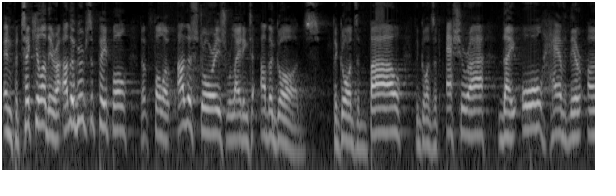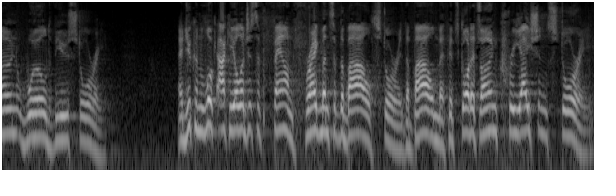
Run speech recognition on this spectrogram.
in particular, there are other groups of people that follow other stories relating to other gods. The gods of Baal, the gods of Asherah, they all have their own worldview story. And you can look, archaeologists have found fragments of the Baal story, the Baal myth. It's got its own creation story.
